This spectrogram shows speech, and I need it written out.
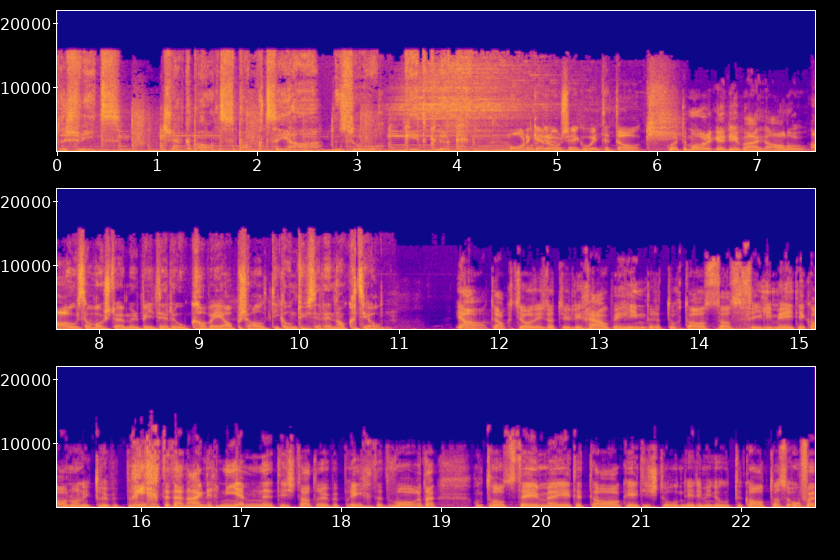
der Schweiz. Jackpots.ch. So geht Glück. Morgen, Roger, guten Tag. Guten Morgen, ihr beiden, hallo. Also, wo stehen wir bei der UKW-Abschaltung und unserer Aktion? Ja, die Aktion ist natürlich auch behindert durch das, dass viele Medien gar noch nicht darüber berichten. Denn eigentlich niemand ist darüber berichtet worden. Und trotzdem, äh, jeden Tag, jede Stunde, jede Minute geht das auf.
